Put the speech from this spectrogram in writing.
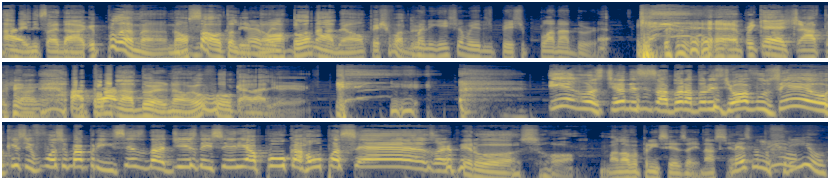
Ah, ele sai da água e plana, não salta ali. É, não é mas- uma planada, é um peixe voador. Mas ninguém chama ele de peixe planador. É, porque é chato, chato. Ah, planador? Não, eu vou, caralho. E rosteando esses adoradores de ovos, eu, que se fosse uma princesa da Disney, seria a pouca roupa César Perosso. Uma nova princesa aí, nascendo. Mesmo no frio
